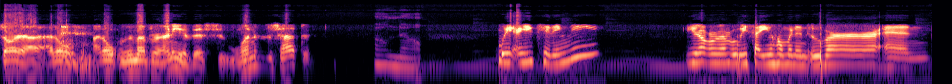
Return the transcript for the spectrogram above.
sorry. I, I don't. I don't remember any of this. When did this happen? Oh, no. Wait, are you kidding me? You don't remember we sent you home in an Uber and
